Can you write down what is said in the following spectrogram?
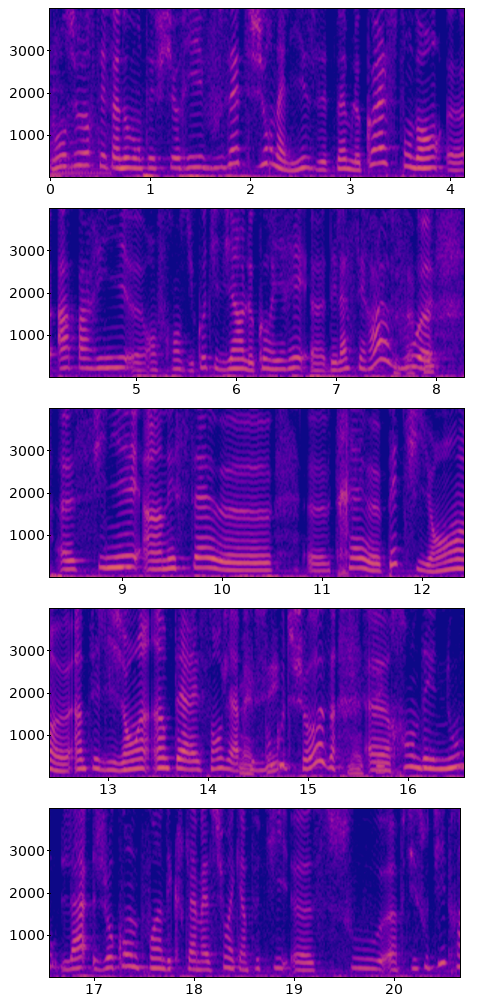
Bonjour Stefano Montefiori, vous êtes journaliste, vous êtes même le correspondant euh, à Paris, euh, en France, du quotidien Le Corriere euh, della Sera. vous signez un essai très pétillant, intelligent, intéressant, j'ai appris beaucoup de choses. Rendez-nous la Joconde, point d'exclamation, avec un petit, sous, un petit sous-titre,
